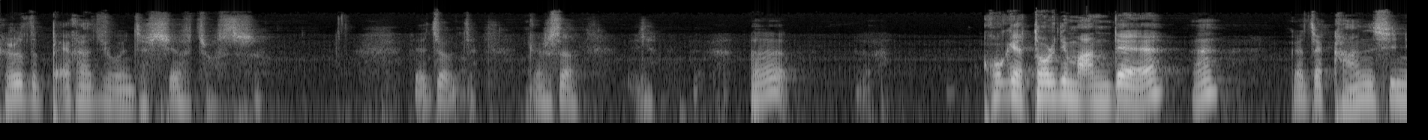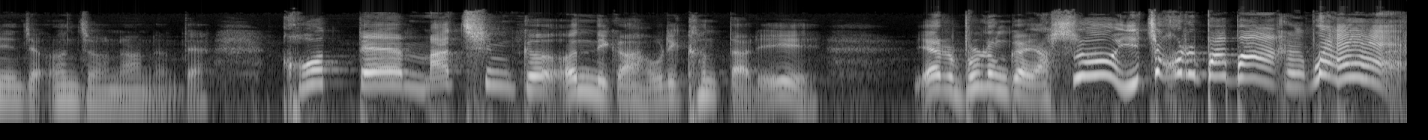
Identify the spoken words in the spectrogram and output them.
그래도 빼가지고 이제 씌워줬어. 그래서 어? 고개 돌리면 안 돼. 어? 그래서 간신히 이제 얹어놨는데 그때 마침 그 언니가 우리 큰 딸이 얘를 부른 거야. 수 이쪽으로 봐봐. 왜?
